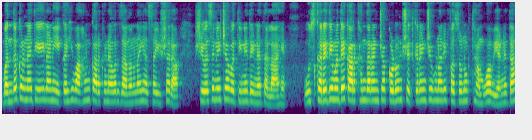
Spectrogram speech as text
बंद करण्यात येईल आणि एकही वाहन कारखान्यावर जाणार नाही असा इशारा शिवसेनेच्या वतीने देण्यात आला आहे. ऊस खरेदीमध्ये कारखानदारांच्याकडून शेतकऱ्यांची होणारी फसवणूक थांबवावी अन्यथा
